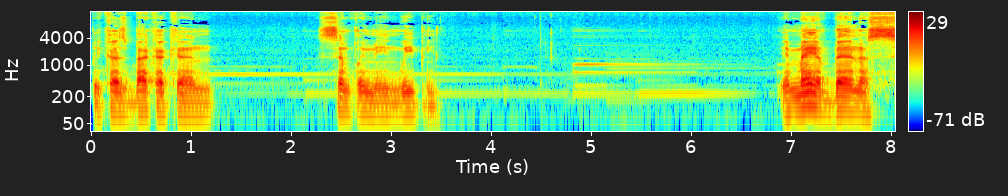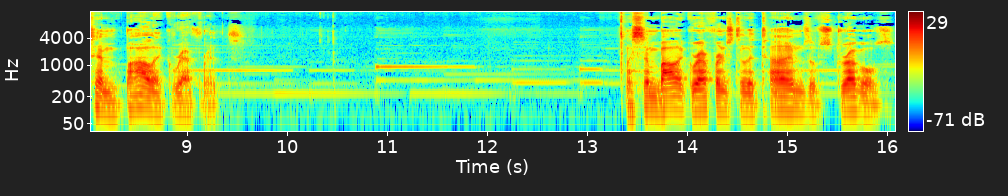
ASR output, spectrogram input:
Because Baca can simply mean weeping. It may have been a symbolic reference. A symbolic reference to the times of struggles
